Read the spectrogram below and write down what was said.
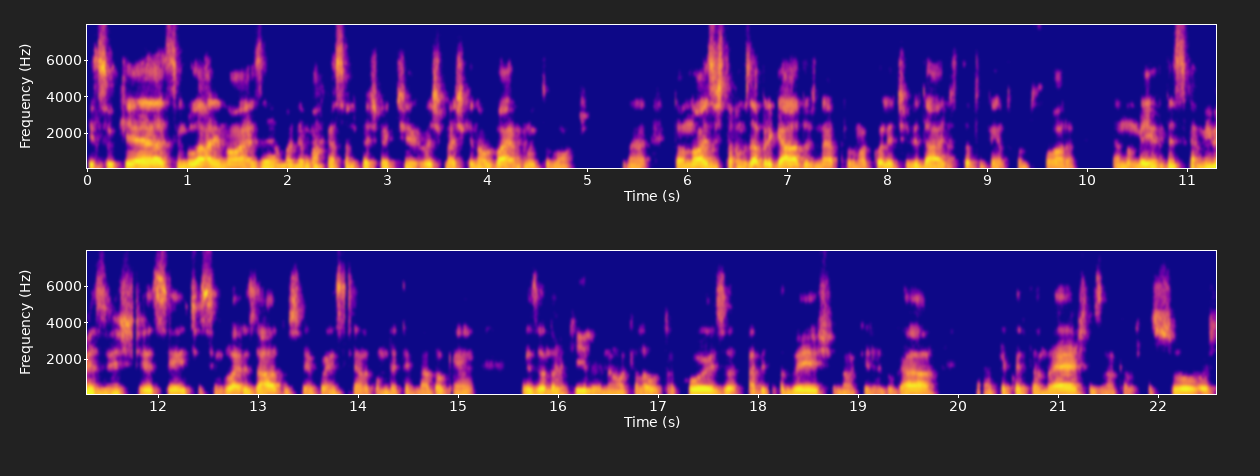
Isso que é singular em nós é uma demarcação de perspectivas, mas que não vai muito longe, né? Então nós estamos abrigados, né, por uma coletividade, tanto dentro quanto fora. No meio desse caminho existe esse ente singularizado, se reconhecendo como determinado alguém, prezando aquilo e não aquela outra coisa, habitando este, não aquele lugar, né, frequentando estas e não aquelas pessoas,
